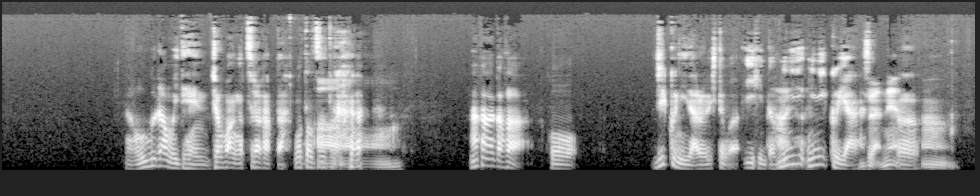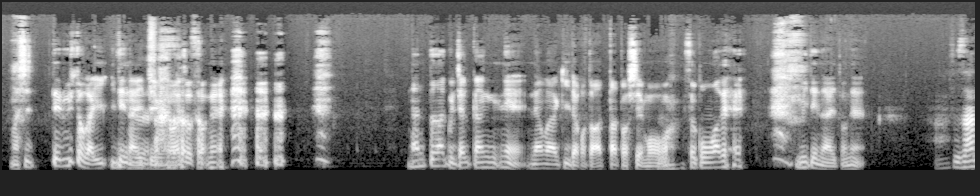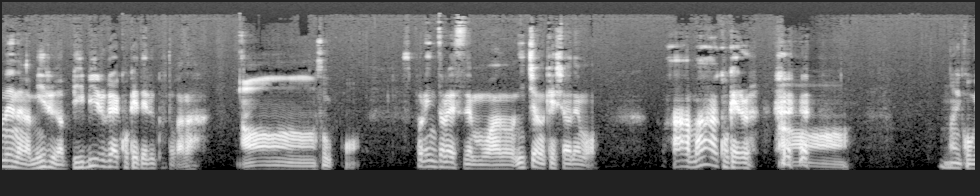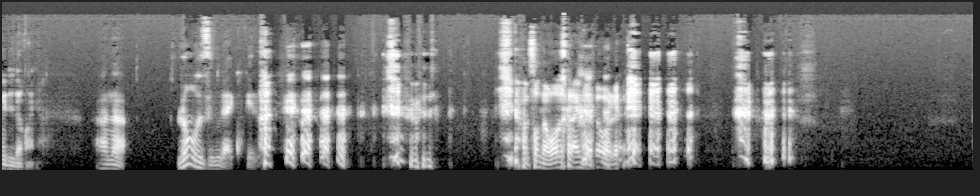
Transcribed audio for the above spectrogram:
小倉もいてへん。序盤が辛かった。元2とか。あ なかなかさ、こう、軸になる人がいいヒント見に,、くいやんあ。。そうやね。うんうん。まあ知ってる人がいいてないっていうのはちょっとね。なんとなく若干ね、名前聞いたことあったとしても、そこまで 見てないとね。残念ながらミルがビビるぐらいこけてることかな。ああ、そっか。スプリントレースでも、あの、日曜の決勝でも、ああ、まあこける。ああ。何焦げてたかいな。あんな、ローズぐらいこける。そんなんわからんけど、俺。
